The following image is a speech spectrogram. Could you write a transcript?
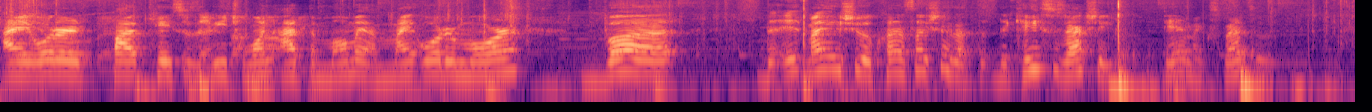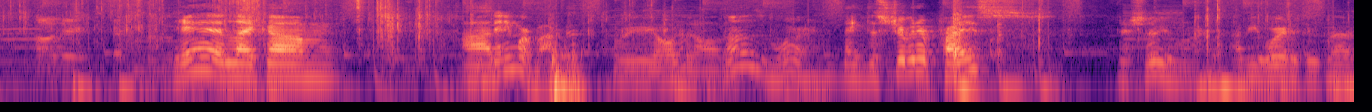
I ordered five cases of each one at the moment. I might order more, but the, it, my issue with clan selection is that the, the cases are actually damn expensive. Oh, they're expensive. Yeah, like um, uh, there any more boxes? We all of them? no, there's more. Like distributor price, there should be more. I'd be worried if there's not.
